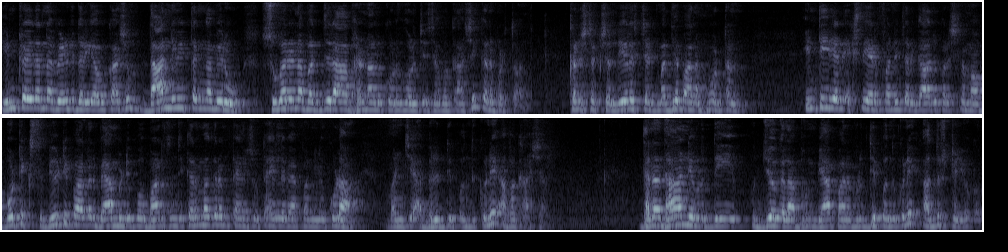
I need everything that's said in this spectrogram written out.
ఇంట్లో ఏదన్నా వేడుక జరిగే అవకాశం దాని నిమిత్తంగా మీరు సువర్ణ వజ్రాభరణాలు కొనుగోలు చేసే అవకాశం కనబడుతోంది కన్స్ట్రక్షన్ రియల్ ఎస్టేట్ మద్యపానం హోటల్ ఇంటీరియర్ ఎక్స్టీరియర్ ఫర్నిచర్ గాజు పరిశ్రమ boutiques beauty parlour bamboo depot బాణసంచి కర్మగ్రం టైల్స్ టైర్ల వ్యాపారంలో కూడా మంచి అభివృద్ధి పొందుకునే అవకాశం. ధనధాన్య వృద్ధి ఉద్యోగ లాభం వ్యాపార వృద్ధి పొందుకునే అదృష్ట యోగం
